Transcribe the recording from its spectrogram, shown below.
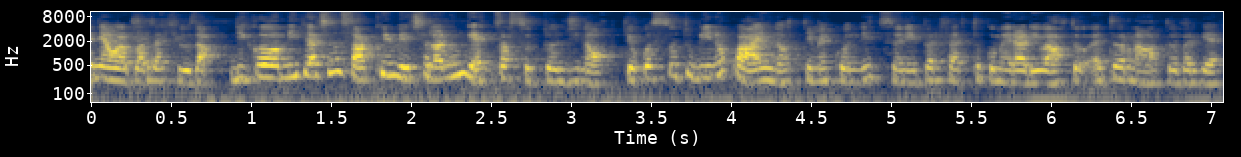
teniamo la porta chiusa. Dico, mi piace un sacco invece la lunghezza sotto il ginocchio. Questo tubino qua è in ottime condizioni, perfetto come era arrivato, è tornato perché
